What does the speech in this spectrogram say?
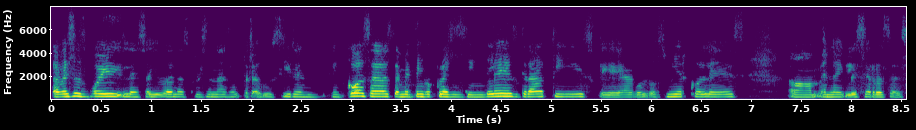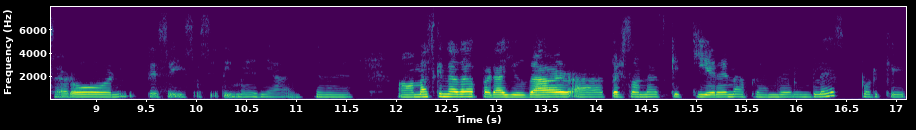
a veces voy y les ayudo a las personas a traducir en, en cosas. También tengo clases de inglés gratis que hago los miércoles um, en la iglesia Rosa de Sarón de 6 a 7 y media. Eh, Uh, más que nada para ayudar a personas que quieren aprender inglés, porque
